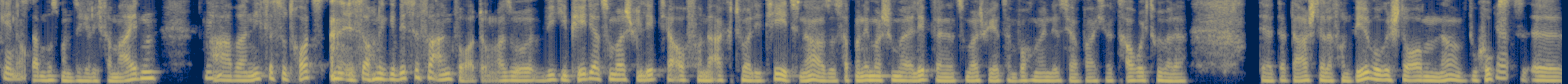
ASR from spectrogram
Genau. Das, da muss man sicherlich vermeiden. Mhm. Aber nichtsdestotrotz ist auch eine gewisse Verantwortung. Also Wikipedia zum Beispiel lebt ja auch von der Aktualität. Ne? Also das hat man immer schon mal erlebt, wenn er zum Beispiel jetzt am Wochenende ist, ja, war ich ja traurig drüber, der, der, der Darsteller von Bilbo gestorben. Ne? Du guckst ja. äh,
